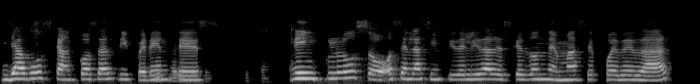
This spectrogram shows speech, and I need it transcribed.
ya buscan cosas diferentes. Incluso, o sea, en las infidelidades, que es donde más se puede dar,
